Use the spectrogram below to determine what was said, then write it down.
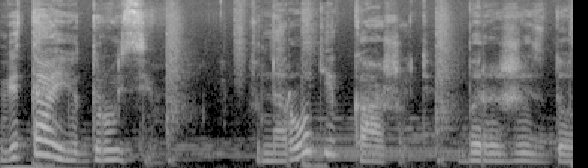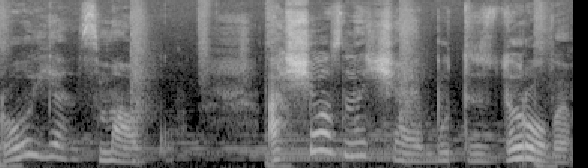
Вітаю, друзі! В народі кажуть, бережи здоров'я з малку. А що означає бути здоровим?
